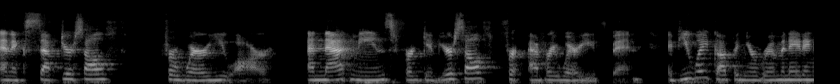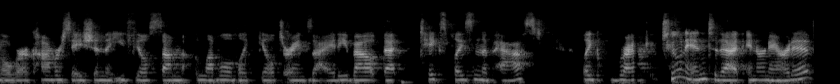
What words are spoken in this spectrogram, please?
and accept yourself for where you are. And that means forgive yourself for everywhere you've been. If you wake up and you're ruminating over a conversation that you feel some level of like guilt or anxiety about that takes place in the past, like rec- tune into that inner narrative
